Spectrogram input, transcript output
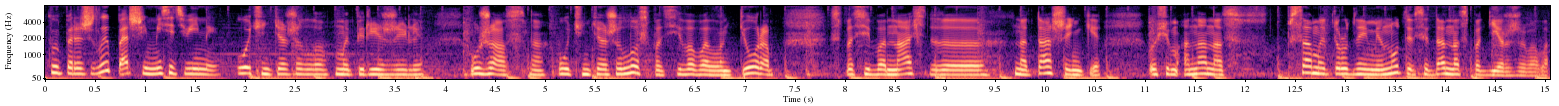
Як ви пережили перший місяць війни? Очень тяжело мы пережили. Ужасно, очень тяжело. Спасибо волонтерам, спасибо Нас- э, Наташеньке. В общем, она нас самые трудные минуты всегда нас поддерживала.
